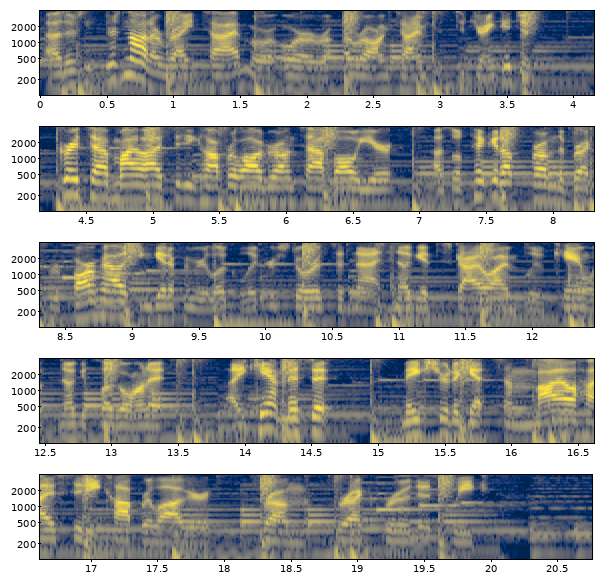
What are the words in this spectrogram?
Uh, there's there's not a right time or, or a wrong time to, to drink it. Just great to have Mile High City Copper Lager on tap all year. Uh, so pick it up from the Breck Brew Farmhouse. You can get it from your local liquor store. It's in that Nugget Skyline blue can with Nuggets logo on it. Uh, you can't miss it. Make sure to get some Mile High City Copper Lager from Breck Brew this week.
